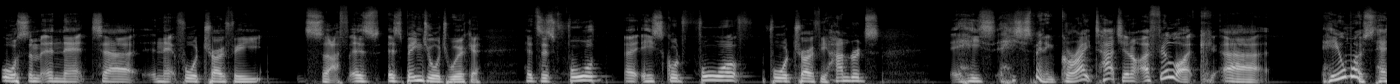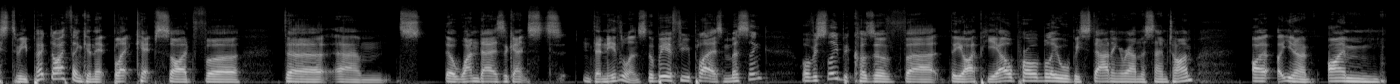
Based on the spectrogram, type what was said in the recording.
awesome in that uh, in that Ford Trophy stuff is has been George Worker. It's his four. Uh, he scored four Ford Trophy hundreds. He's he's just been in great touch, and I feel like uh, he almost has to be picked. I think in that Black Caps side for the um, the one days against the Netherlands. There'll be a few players missing, obviously because of uh, the IPL. Probably will be starting around the same time. I you know I'm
